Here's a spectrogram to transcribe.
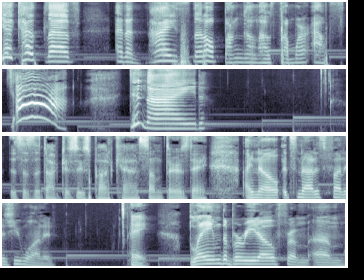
You could live in a nice little bungalow somewhere else. Yeah! Denied. This is the Dr. Zeus podcast on Thursday. I know it's not as fun as you wanted. Hey, blame the burrito from um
